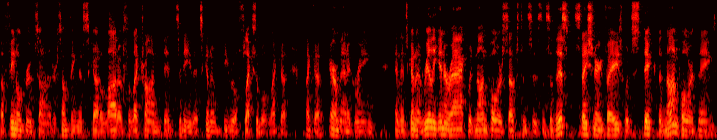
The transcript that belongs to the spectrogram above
uh, phenyl groups on it or something that's got a lot of electron density that's going to be real flexible like a like a aromatic ring. And it's going to really interact with nonpolar substances. And so this stationary phase would stick the nonpolar things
